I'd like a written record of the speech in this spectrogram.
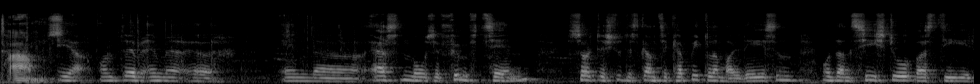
terms. Ja, und ähm, äh, in äh, 1. Mose 15 solltest du das ganze Kapitel einmal lesen und dann siehst du, was, die,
